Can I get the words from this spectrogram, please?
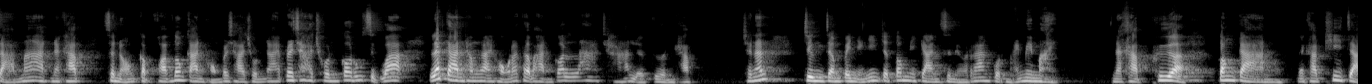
สามารถนะครับสนองกับความต้องการของประชาชนได้ ประชาชนก็รู้สึกว่า และการทำงานของรัฐบาลก็ล่าช้าเหลือเกินครับ ฉะนั้นจึงจำเป็นอย่างยิ่งจะต้องมีการเสนอร่างกฎหมายใหม่ๆนะครับเพื่อต้องการนะครับที่จะ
